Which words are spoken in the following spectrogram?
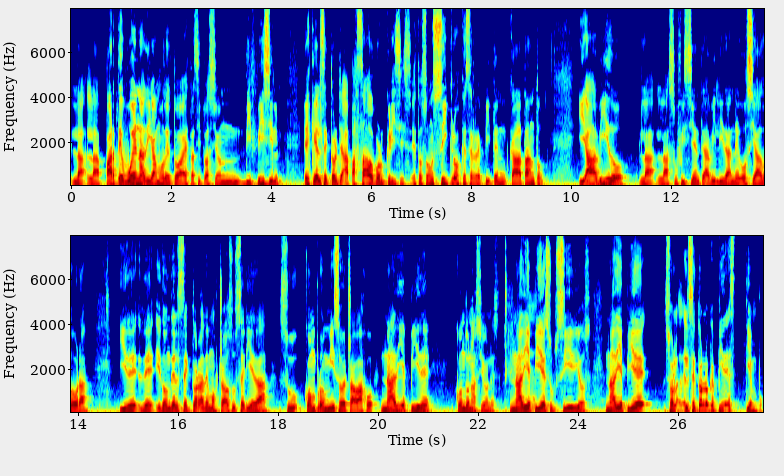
La, la parte buena, digamos, de toda esta situación difícil es que el sector ya ha pasado por crisis. Estos son ciclos que se repiten cada tanto y ha habido la, suficiente habilidad negociadora y, de, donde el sector ha demostrado su seriedad, su compromiso de trabajo. Nadie pide condonaciones, nadie pide subsidios, nadie pide... el sector lo que pide es tiempo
